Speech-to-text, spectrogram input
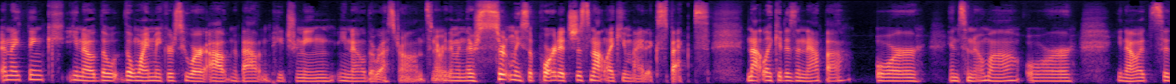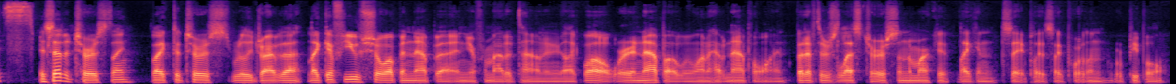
and I think you know the the winemakers who are out and about and patroning you know the restaurants and everything. I mean, there's certainly support. It's just not like you might expect. Not like it is in Napa or in Sonoma or you know, it's it's Is that a tourist thing? Like, do tourists really drive that? Like, if you show up in Napa and you're from out of town and you're like, well, we're in Napa, we want to have Napa wine. But if there's less tourists in the market, like in, say, a place like Portland where people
